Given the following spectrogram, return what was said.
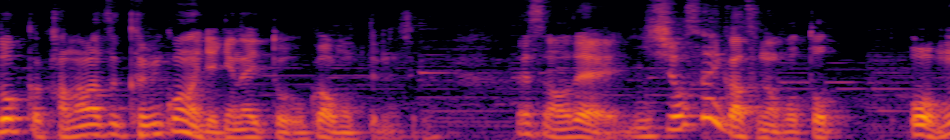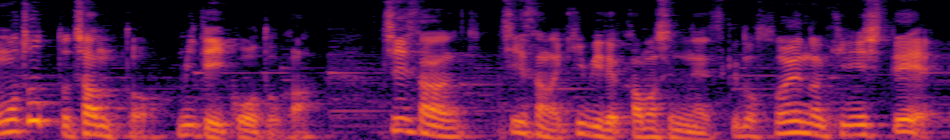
どっか必ず組み込まなきゃいけないと僕は思ってるんですよ。ですので、日常生活のことをもうちょっとちゃんと見ていこうとか、小さな、小さな機微でかもしれないですけど、そういうのを気にして、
